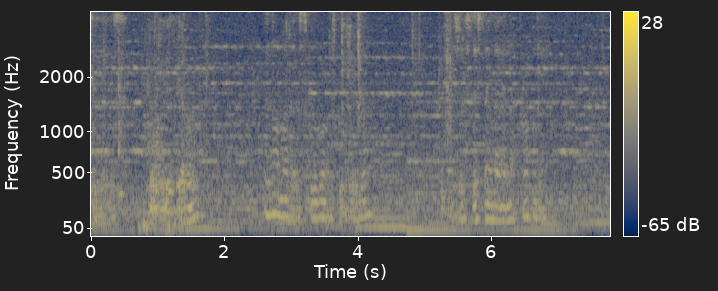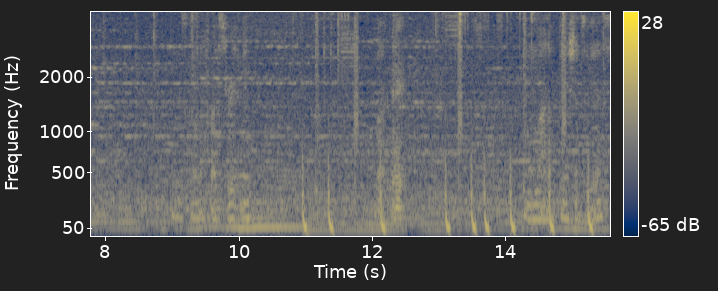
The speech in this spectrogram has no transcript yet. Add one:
It is. We'll use the other one. It's not about a screw or a screwdriver. It's just this thing lining up properly. It's gonna frustrate me. But no amount of patience, I guess.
